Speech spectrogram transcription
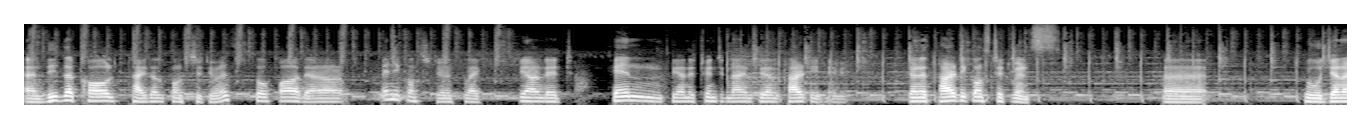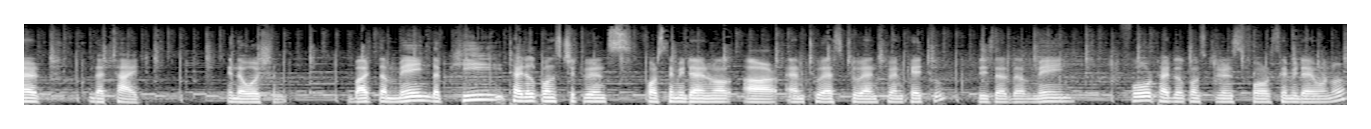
and these are called tidal constituents so far there are many constituents like 310 329 330 maybe 330 constituents uh, to generate the tide in the ocean but the main, the key tidal constituents for semidiurnal are M2, S2, N2, and K2. These are the main four tidal constituents for semidiurnal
